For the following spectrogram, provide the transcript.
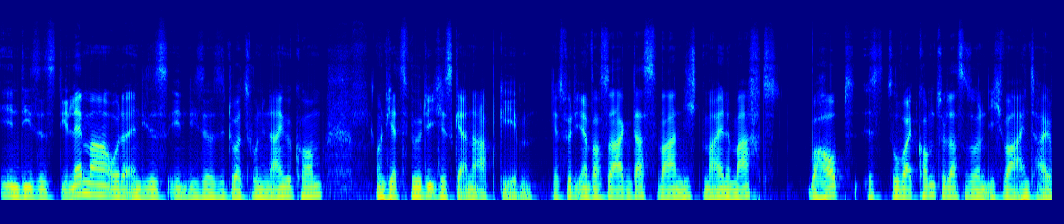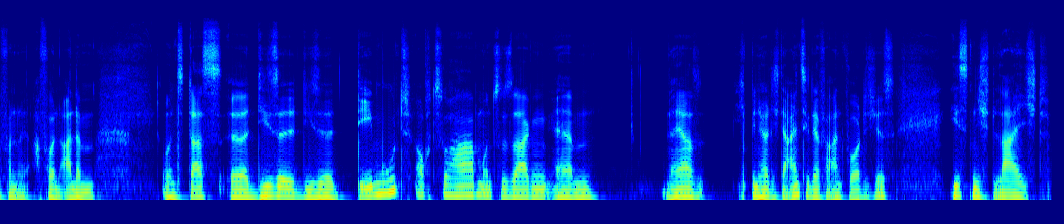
in dieses Dilemma oder in dieses in diese Situation hineingekommen und jetzt würde ich es gerne abgeben. Jetzt würde ich einfach sagen, das war nicht meine Macht, überhaupt ist so weit kommen zu lassen, sondern ich war ein Teil von, von allem. Und das, äh, diese, diese Demut auch zu haben und zu sagen, ähm, naja, ich bin halt nicht der Einzige, der verantwortlich ist, ist nicht leicht.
